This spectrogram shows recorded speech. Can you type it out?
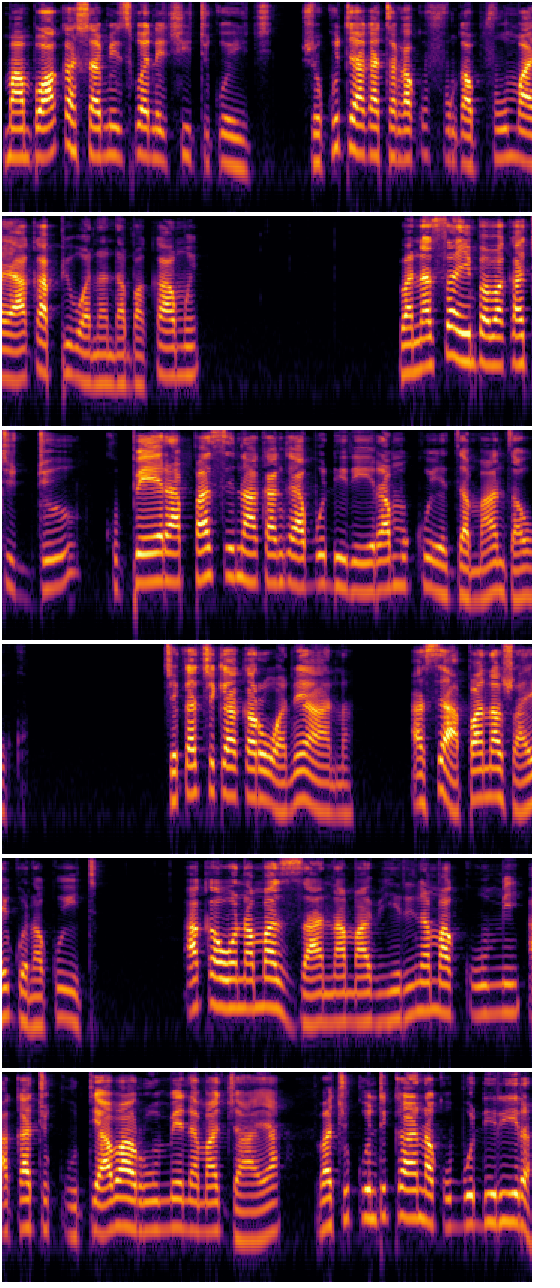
Mambo akashamiswa nechiitiko ichi zvokuti akatanga kufunga pfuma yaakapiwa nandamba kamwe. Vanasaimba vakati dhu kupera pasina akanga abudirira mukuedza mhanza uko cheka cheka akarohwa nehana asi hapana zvaaigona kuita. Akaona mazana maviri namakumi akati kuti avarume namajaya vachikundikana kubudirira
